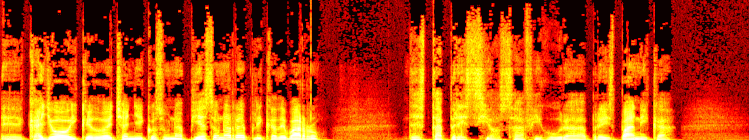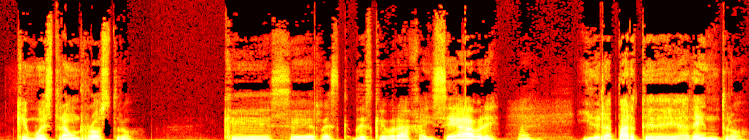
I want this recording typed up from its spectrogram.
eh, cayó y quedó hecha añicos una pieza, una réplica de barro de esta preciosa figura prehispánica que muestra un rostro que se desquebraja y se abre y de la parte de adentro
